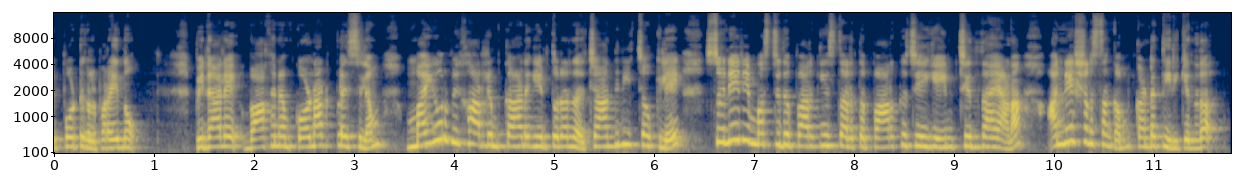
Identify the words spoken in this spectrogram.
റിപ്പോർട്ടുകൾ പറയുന്നു. പിന്നാലെ വാഹനം കോണാട്ട് പ്ലേസിലും മയൂർ വിഹാറിലും കാണുകയും തുടർന്ന് ചാന്ദിനി ചൌക്കിലെ സുനേരി മസ്ജിദ് പാർക്കിംഗ് സ്ഥലത്ത് പാർക്ക് ചെയ്യുകയും ചെയ്തതായാണ് അന്വേഷണ സംഘം കണ്ടെത്തിയിരിക്കുന്നത്.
